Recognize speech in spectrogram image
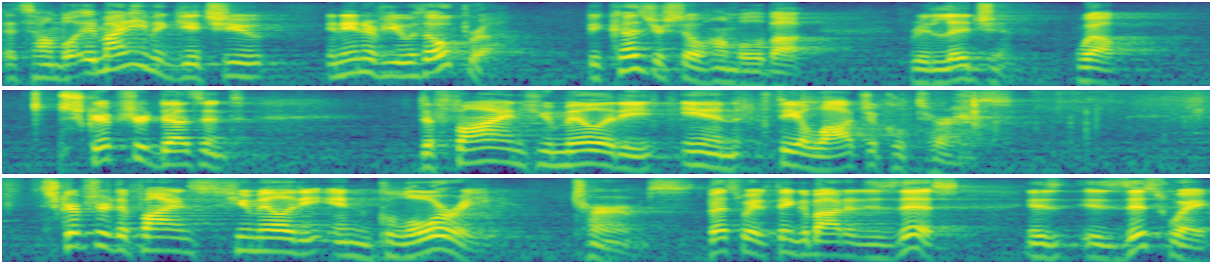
it's humble. It might even get you an interview with Oprah because you're so humble about religion. Well, Scripture doesn't define humility in theological terms. Scripture defines humility in glory terms. The best way to think about it is this is, is this way.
